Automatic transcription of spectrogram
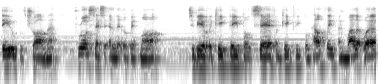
deal with trauma, process it a little bit more to be able to keep people safe and keep people healthy and well at work.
